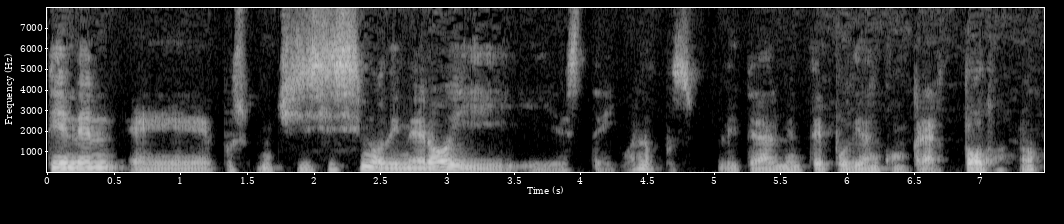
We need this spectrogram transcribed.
tienen eh, pues muchísimo dinero y, este, bueno, pues literalmente podían comprar todo, ¿no?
